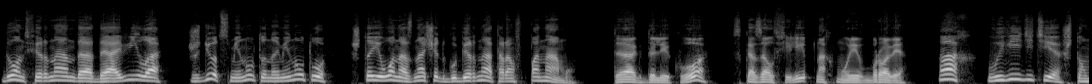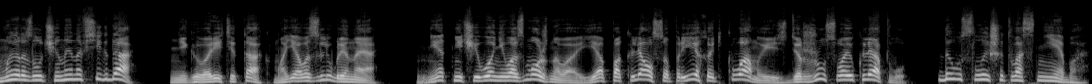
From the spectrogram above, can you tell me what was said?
Дон Фернандо де Авила ждет с минуты на минуту, что его назначат губернатором в Панаму. — Так далеко? — сказал Филипп, нахмурив брови. — Ах, вы видите, что мы разлучены навсегда. — Не говорите так, моя возлюбленная. Нет ничего невозможного. Я поклялся приехать к вам и сдержу свою клятву. Да услышит вас небо.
